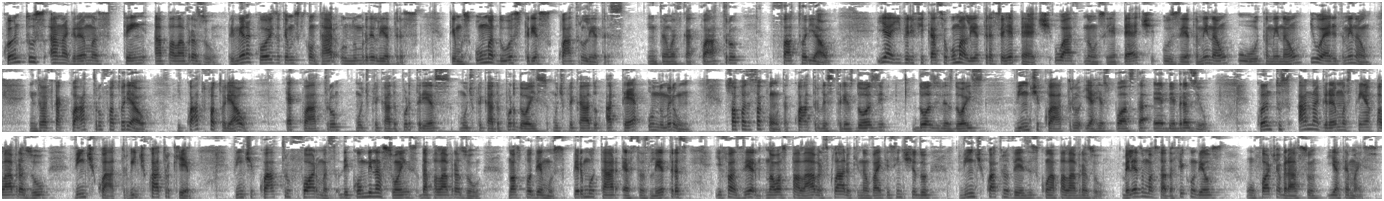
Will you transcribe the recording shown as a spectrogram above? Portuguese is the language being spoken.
Quantos anagramas tem a palavra azul? Primeira coisa, temos que contar o número de letras. Temos uma, duas, três, quatro letras. Então vai ficar 4 fatorial. E aí verificar se alguma letra se repete. O A não se repete, o Z também não, o U também não e o L também não. Então vai ficar 4 fatorial. E 4 fatorial é 4 multiplicado por 3, multiplicado por 2, multiplicado até o número 1. Só fazer essa conta. 4 vezes 3, 12. 12 vezes 2, 24. E a resposta é B Brasil. Quantos anagramas tem a palavra azul 24? 24 o quê? 24 formas de combinações da palavra azul. Nós podemos permutar essas letras e fazer novas palavras. Claro que não vai ter sentido 24 vezes com a palavra azul. Beleza, moçada? Fique com Deus, um forte abraço e até mais.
